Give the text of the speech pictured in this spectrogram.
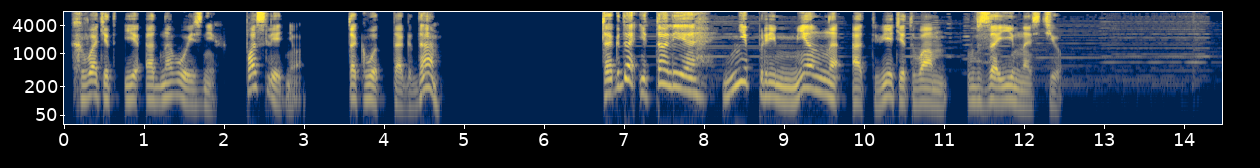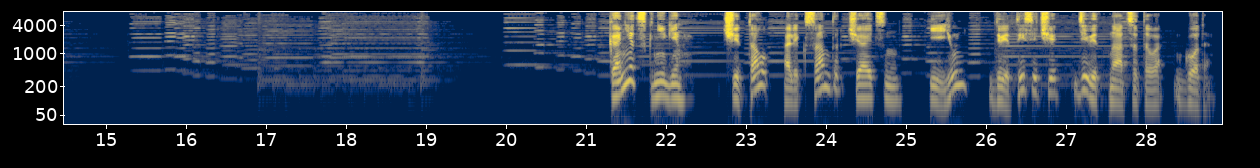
Хватит и одного из них, последнего. Так вот тогда... Тогда Италия непременно ответит вам взаимностью. Конец книги. Читал Александр Чайцин. Июнь 2019 года.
